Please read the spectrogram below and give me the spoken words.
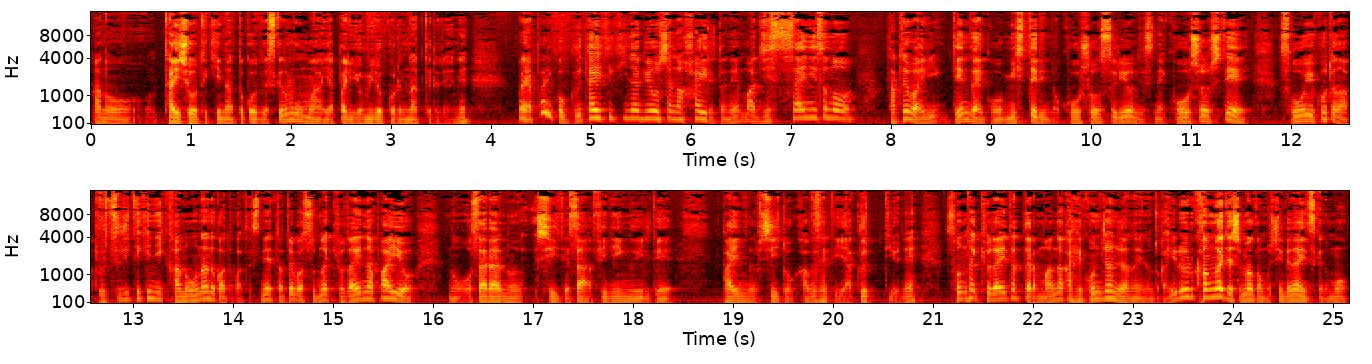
あの対照的なところですけども、まあ、やっぱり読みどころになってるというね、まあ、やっぱりこう具体的な描写が入るとね、まあ、実際にその例えば現在こうミステリーの交渉をするようにですね交渉してそういうことが物理的に可能なのかとかですね。例えばそんな巨大なパイをのお皿の敷いてさフィリング入れてパイシートをかぶせて焼くっていうね。そんな巨大だったら真ん中へこんじゃうんじゃないのとかいろいろ考えてしまうかもしれないですけども。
